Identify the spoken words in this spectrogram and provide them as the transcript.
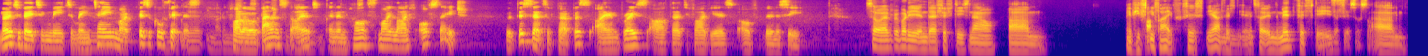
motivating me to maintain my physical fitness, follow a balanced diet, and enhance my life off stage. With this sense of purpose, I embrace our 35 years of Luna Sea. So, everybody in their 50s now, um, maybe ah. 55. 50, yeah, 50. Hmm. So, in the mid 50s, um,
